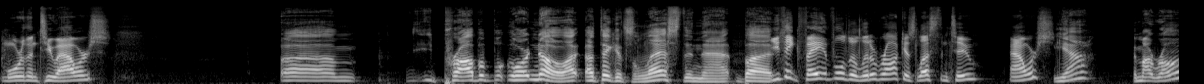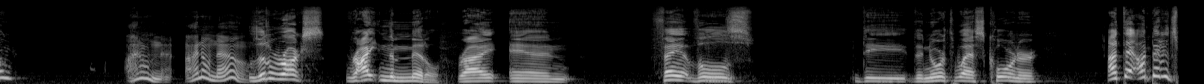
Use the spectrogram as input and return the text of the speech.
more than two hours? Um probably or no, I, I think it's less than that, but You think Fayetteville to Little Rock is less than two hours? yeah. Am I wrong? I don't know. I don't know. Little Rock's right in the middle, right? And Fayetteville's the the northwest corner. I think I bet it's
